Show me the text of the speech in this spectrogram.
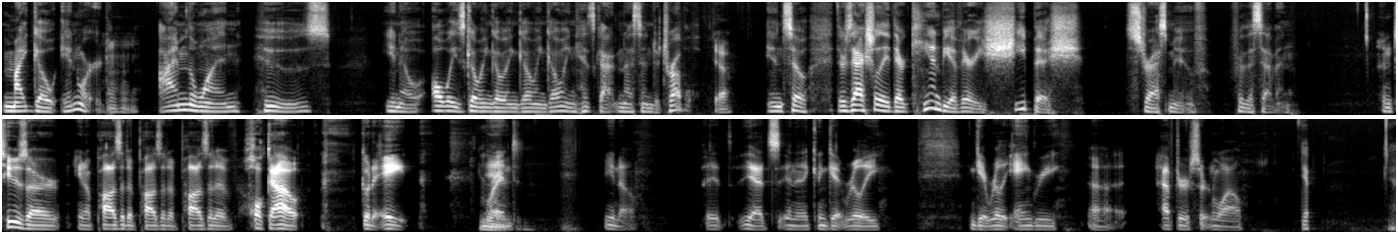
might go inward. Mhm. I'm the one who's, you know, always going, going, going, going has gotten us into trouble. Yeah. And so there's actually, there can be a very sheepish stress move for the seven. and twos are you know positive positive positive hulk out go to eight Right. and you know it yeah it's and it can get really can get really angry uh after a certain while Yep. Yeah.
